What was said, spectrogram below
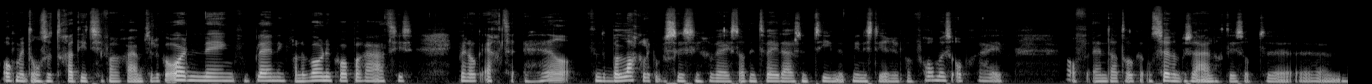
Ook met onze traditie van ruimtelijke ordening, van planning, van de woningcorporaties. Ik ben ook echt heel, vind het belachelijke beslissing geweest dat in 2010 het ministerie van Vrom is opgeheven. Of, en dat er ook ontzettend bezuinigd is op de, uh,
